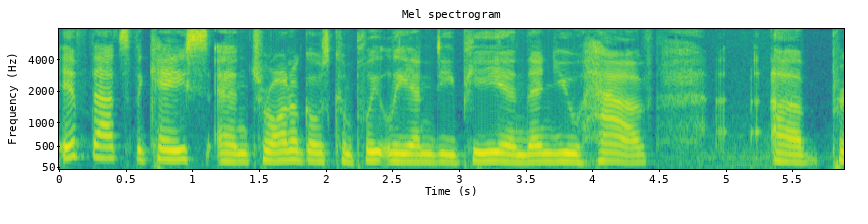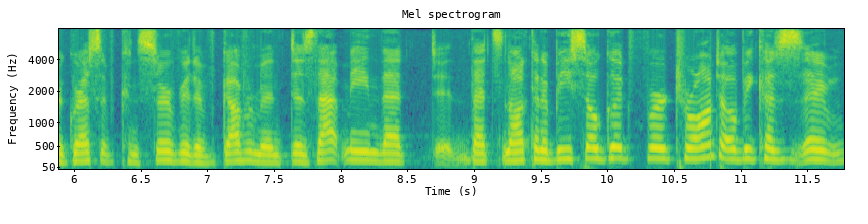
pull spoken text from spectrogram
if that's the case and Toronto goes completely NDP and then you have a progressive conservative government, does that mean that uh, that's not going to be so good for Toronto because uh,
